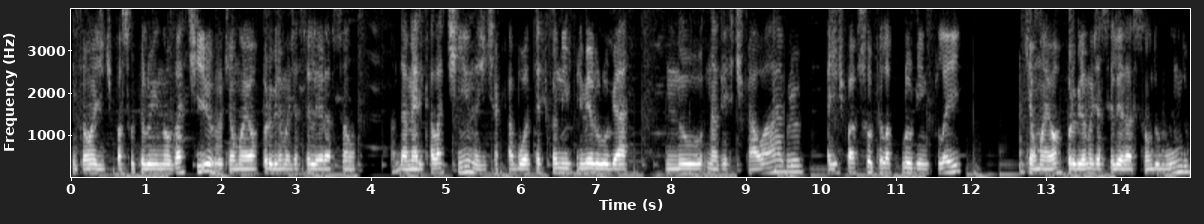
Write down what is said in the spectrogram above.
Então a gente passou pelo Inovativo, que é o maior programa de aceleração da América Latina. A gente acabou até ficando em primeiro lugar no, na Vertical Agro. A gente passou pela Plug and Play, que é o maior programa de aceleração do mundo,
